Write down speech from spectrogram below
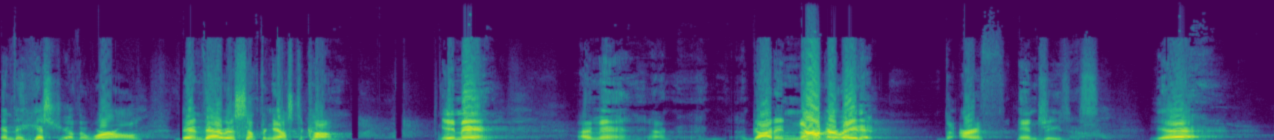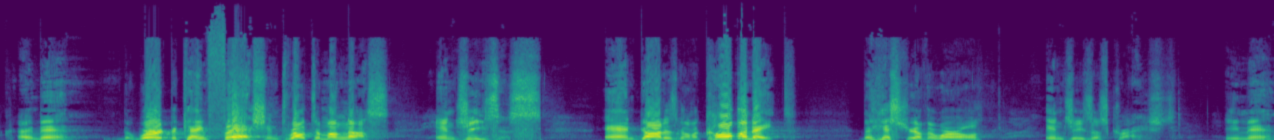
in the history of the world, then there is something else to come. Amen. Amen. God inaugurated the earth in Jesus. Yeah. Amen. The Word became flesh and dwelt among us in Jesus. And God is going to culminate the history of the world in Jesus Christ. Amen.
